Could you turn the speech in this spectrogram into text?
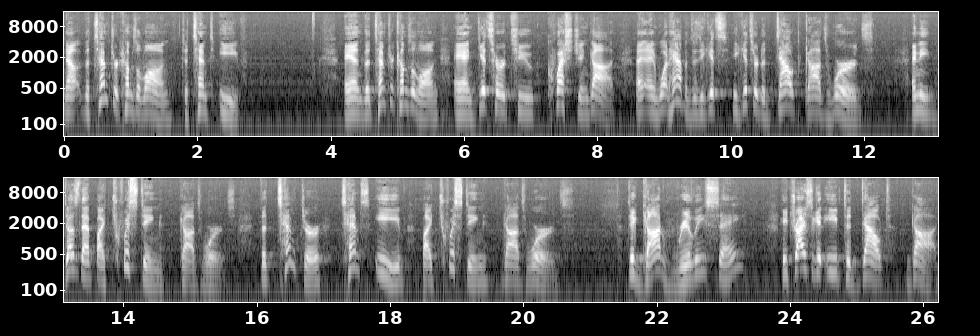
Now, the tempter comes along to tempt Eve. And the tempter comes along and gets her to question God. And, what happens is he gets, he gets her to doubt God's words. And he does that by twisting God's words. The tempter tempts Eve by twisting God's words. Did God really say? He tries to get Eve to doubt God.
